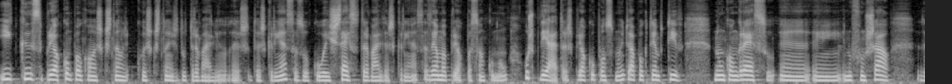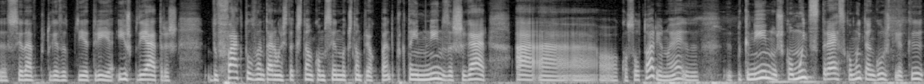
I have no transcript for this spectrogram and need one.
e que se preocupam com as questões, com as questões do trabalho das, das crianças ou com o excesso de trabalho das crianças. É uma preocupação comum. Os pediatras preocupam-se muito. Há pouco tempo tive num congresso eh, em, no Funchal da Sociedade Portuguesa de Pediatria e os pediatras de facto levantaram esta questão como sendo uma questão preocupante porque têm meninos a chegar a, a, ao consultório, não é? Eh, pequeninos, com muito stress, com muita angústia, que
